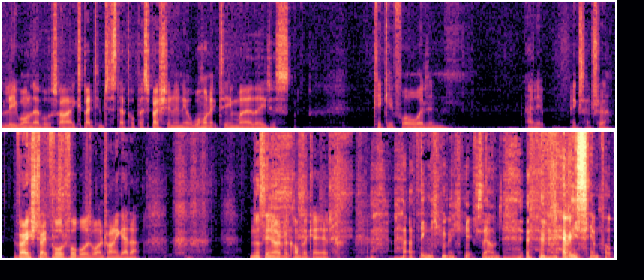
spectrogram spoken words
League One level. So I expect him to step up, especially in a Warnock team where they just kick it forward and head it, etc. Very straightforward football is what I'm trying to get at. Nothing overcomplicated. I think you make it sound very simple.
